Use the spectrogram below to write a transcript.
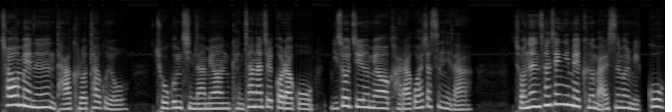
처음에는 다 그렇다고요. 조금 지나면 괜찮아질 거라고 미소 지으며 가라고 하셨습니다. 저는 선생님의 그 말씀을 믿고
